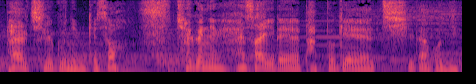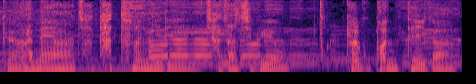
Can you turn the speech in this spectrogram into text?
8879님께서 최근 회사 일에 바쁘게 치다 보니까 아내와 자- 다투는 일이 잦아지고요. 결국 권태기가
